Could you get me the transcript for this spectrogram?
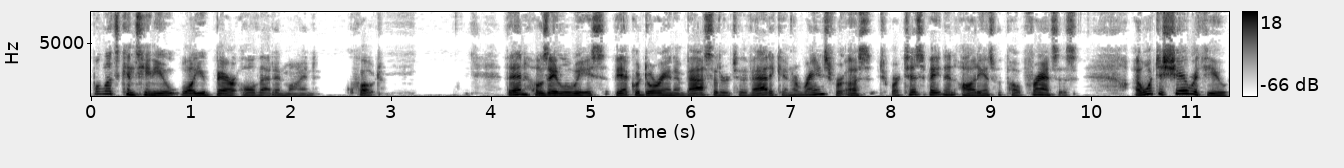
But let's continue while you bear all that in mind. Quote, then Jose Luis, the Ecuadorian ambassador to the Vatican, arranged for us to participate in an audience with Pope Francis. I want to share with you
